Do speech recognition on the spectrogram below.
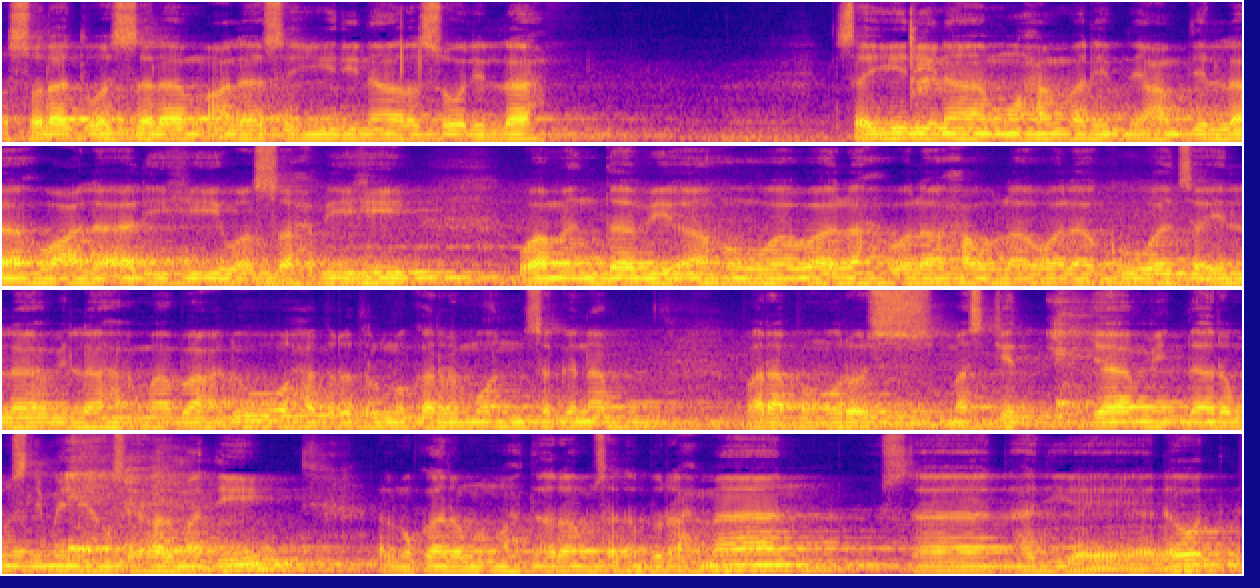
والصلاة والسلام على سيدنا رسول الله سيدنا محمد بن عبد الله وعلى آله وصحبه ومن تبعه وواله ولا حول ولا قوة إلا بالله أما بعد حضرة المكرمون segenap para pengurus Masjid Jami Darul Muslimin yang saya hormati Al-Mukarram Muhtaram Ustaz Abdul Rahman Ustaz Haji Yaya Daud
